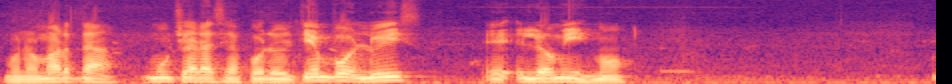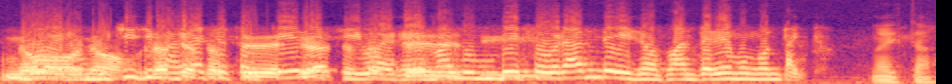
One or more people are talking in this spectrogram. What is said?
Bueno, Marta, muchas gracias por el tiempo. Luis, eh, lo mismo. No, muchísimas gracias, a ustedes, y bueno, les mando un beso grande y nos mantenemos en contacto. Ahí está.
